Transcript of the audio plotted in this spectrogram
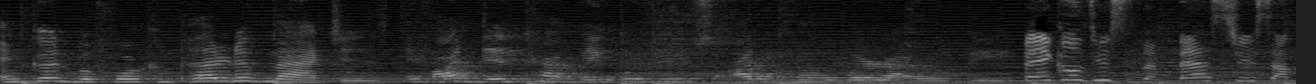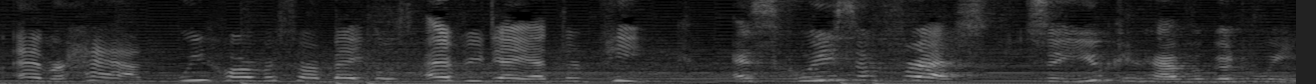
and good before competitive matches. If I didn't have bagel juice, I don't know where I would be. Bagel juice is the best juice I've ever had. We harvest our bagels every day at their peak and squeeze them fresh so you can have a good week.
